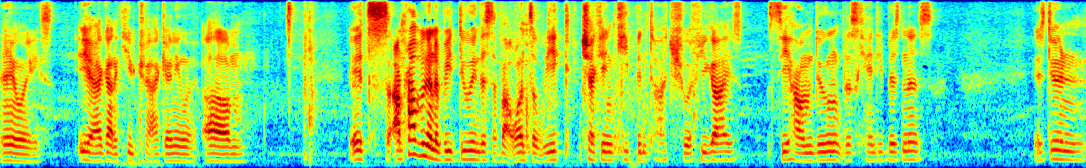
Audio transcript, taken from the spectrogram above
Anyways, yeah, I gotta keep track anyway. Um, it's I'm probably gonna be doing this about once a week, checking, keep in touch with you guys, see how I'm doing this candy business. It's doing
